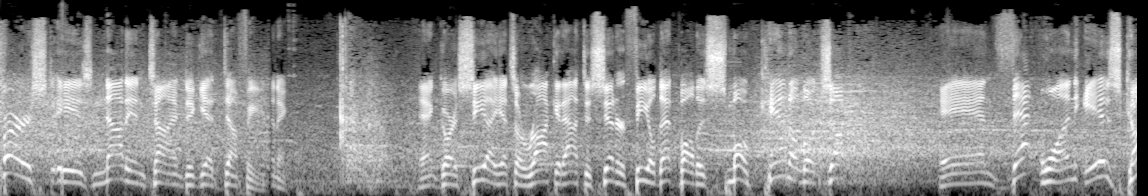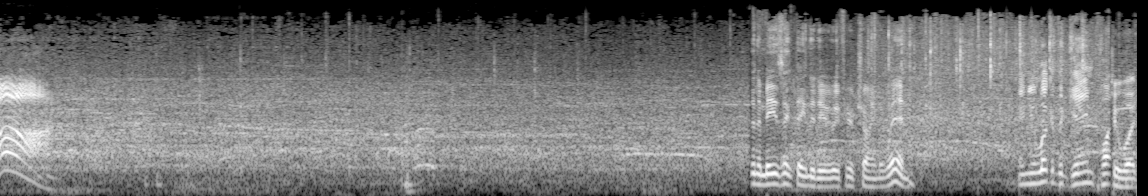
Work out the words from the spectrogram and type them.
first is not in time to get Duffy. And Garcia hits a rocket out to center field. That ball is smoked. Canha looks up. And that one is gone. an amazing thing to do if you're trying to win. And you look at the game plan. To what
